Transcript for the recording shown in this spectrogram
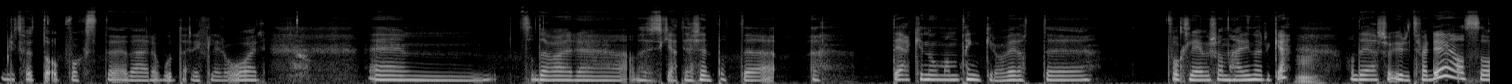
blitt født og oppvokst der og bodd der i flere år. Um, så det var uh, Da husker jeg at jeg kjente at uh, det er ikke noe man tenker over, at uh, folk lever sånn her i Norge. Mm. Og det er så urettferdig. Og så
